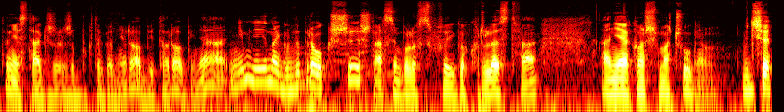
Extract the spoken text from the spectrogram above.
to nie jest tak, że, że Bóg tego nie robi, to robi, nie? Niemniej jednak wybrał krzyż na symbol swojego królestwa, a nie jakąś maczugę. Widzicie,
